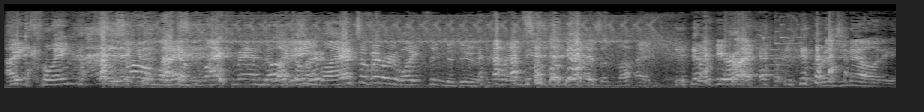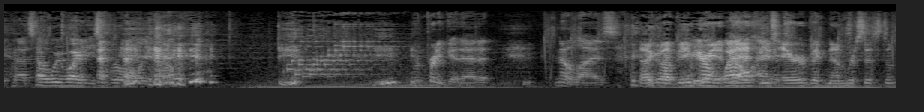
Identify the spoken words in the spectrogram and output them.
I claimed his own like a black man Like does. a very, black- That's a very white thing to do. To claim something that isn't mine. But here I am. Originality. That's how we whiteys roll, you know. We're pretty good at it. No lies. Talk about being We are great at well math. at Use it. Arabic number system.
